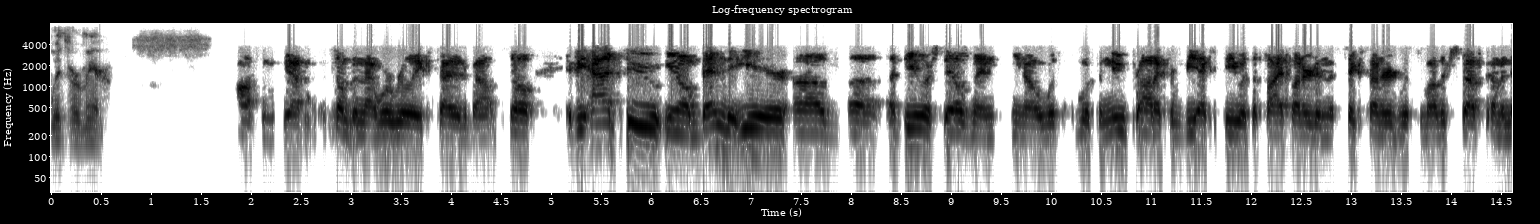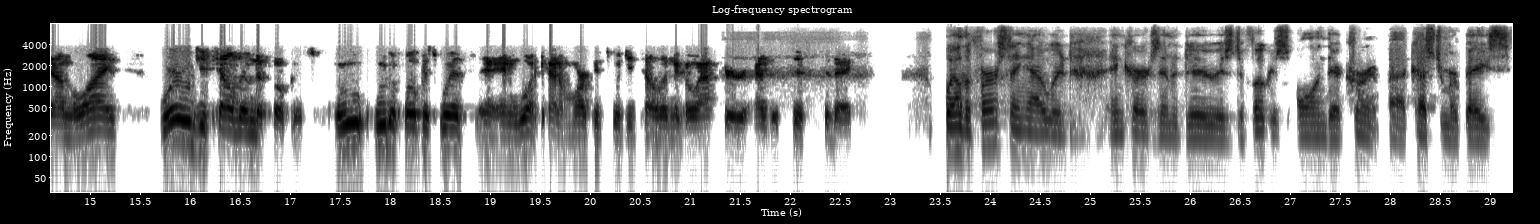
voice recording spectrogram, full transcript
with Vermeer. Awesome. Yeah, something that we're really excited about. So, if you had to, you know, bend the ear of uh, a dealer salesman, you know, with with the new product from VXP, with the 500 and the 600, with some other stuff coming down the line, where would you tell them to focus? Who who to focus with, and what kind of markets would you tell them to go after as it sits today? Well, the first thing I would encourage them to do is to focus on their current uh, customer base.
